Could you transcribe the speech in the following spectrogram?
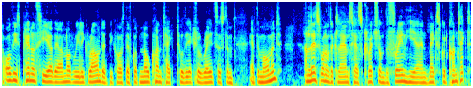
all these panels here, they are not really grounded because they've got no contact to the actual rail system at the moment. Unless one of the clamps has scratched on the frame here and makes good contact.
